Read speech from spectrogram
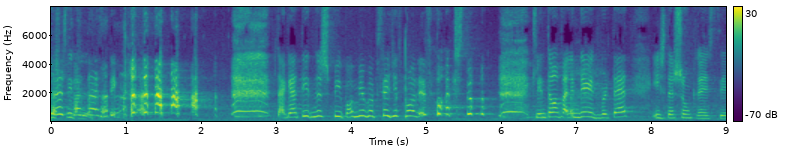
Është fantastik. Ta gatit në shpi, po mirë me pse gjithmonë e thua kështu. Klinton, faleminderit vërtet, ishte shumë kënaqësi.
